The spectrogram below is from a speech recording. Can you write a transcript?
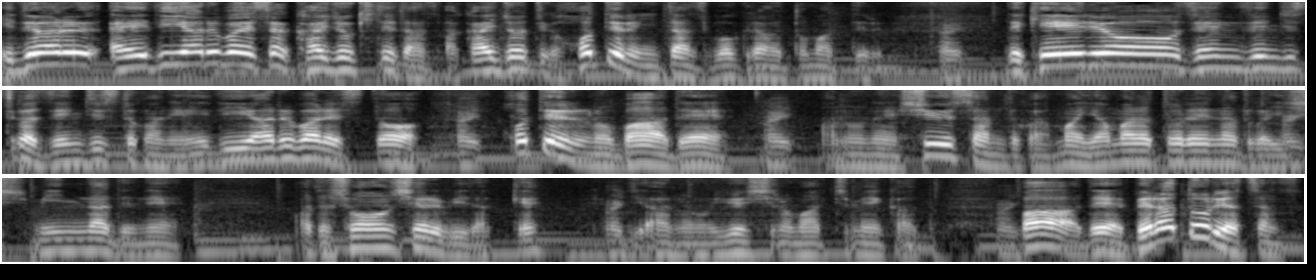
エディアルエディ・アルバレスが会場来てたんです。あ会場っていうかホテルにいたんです僕らが泊まってる。はい。で計量前々日とか前日とかねエディ・アルバレスとはい。ホテルのバーではい。あのねシュウさんとか、まあ、山田トレーナーとかみんなでねあとショーン・シェルビーだっけ、はい。あの USC のマッチメーカー。と、はい。バーでベラトールやってたんです。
